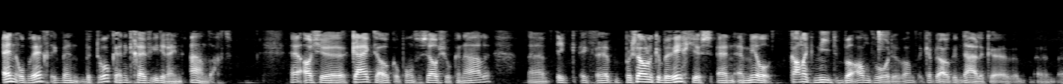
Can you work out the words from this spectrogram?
en oprecht, ik ben betrokken en ik geef iedereen aandacht. He, als je kijkt ook op onze social kanalen. ik, ik heb persoonlijke berichtjes en, en mail kan ik niet beantwoorden. Want ik heb daar ook een duidelijke, uh, uh,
